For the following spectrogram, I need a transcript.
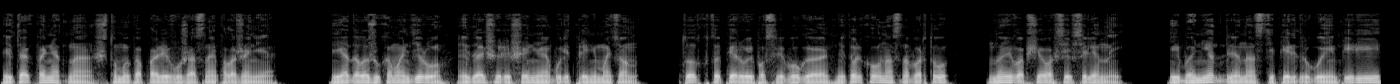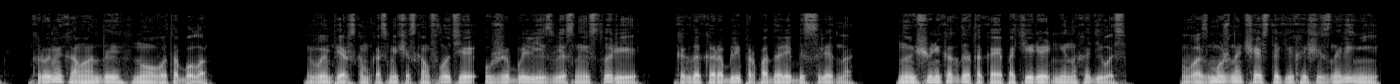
И так понятно, что мы попали в ужасное положение. Я доложу командиру, и дальше решение будет принимать он. Тот, кто первый после Бога не только у нас на борту, но и вообще во всей Вселенной. Ибо нет для нас теперь другой империи, кроме команды Нового Табола. В имперском космическом флоте уже были известны истории, когда корабли пропадали бесследно, но еще никогда такая потеря не находилась. Возможно, часть таких исчезновений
